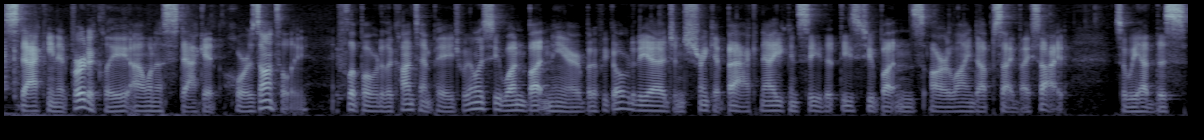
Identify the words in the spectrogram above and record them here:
stacking it vertically, I want to stack it horizontally. flip over to the content page, we only see one button here, but if we go over to the edge and shrink it back, now you can see that these two buttons are lined up side by side. So we had this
